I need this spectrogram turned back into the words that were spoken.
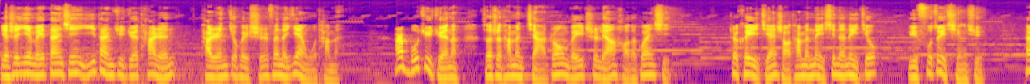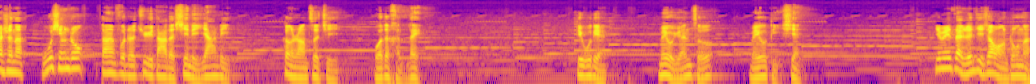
也是因为担心一旦拒绝他人。他人就会十分的厌恶他们，而不拒绝呢，则是他们假装维持良好的关系，这可以减少他们内心的内疚与负罪情绪，但是呢，无形中担负着巨大的心理压力，更让自己活得很累。第五点，没有原则，没有底线，因为在人际交往中呢，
